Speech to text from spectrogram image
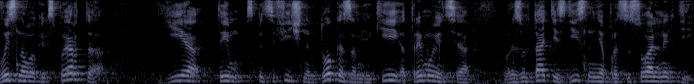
висновок експерта є тим специфічним доказом, який отримується в результаті здійснення процесуальних дій.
